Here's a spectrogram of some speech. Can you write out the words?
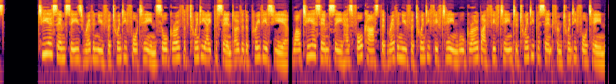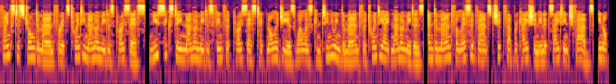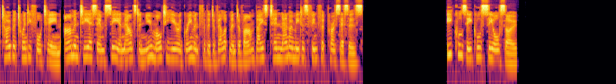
TSMC's revenue for 2014 saw growth of 28% over the previous year, while TSMC has forecast that revenue for 2015 will grow by 15 to 20% from 2014, thanks to strong demand for its 20 nanometers process, new 16 nanometers FinFET process technology as well as continuing demand for 28 nanometers, and demand for less advanced chip fabrication in its 8-inch fabs. In October 2014, ARM and TSMC announced a new multi-year agreement for the development of ARM-based 10 nanometers FinFET processors. See also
